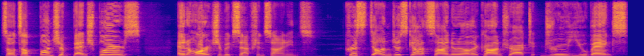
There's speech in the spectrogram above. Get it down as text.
So it's a bunch of bench players and hardship exception signings. Kris Dunn just got signed to another contract. Drew Eubanks,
